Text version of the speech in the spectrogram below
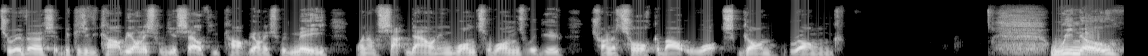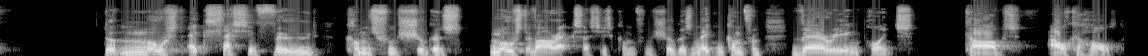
to reverse it. Because if you can't be honest with yourself, you can't be honest with me when I'm sat down in one to ones with you trying to talk about what's gone wrong. We know that most excessive food comes from sugars. Most of our excesses come from sugars and they can come from varying points. Carbs, alcohol,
